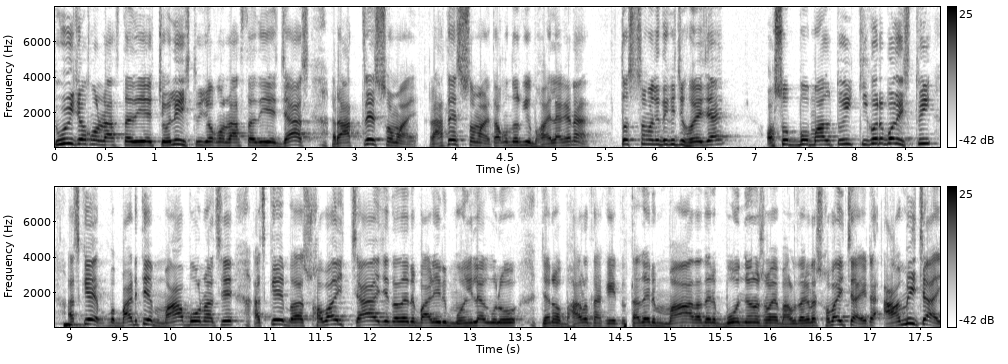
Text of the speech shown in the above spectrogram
তুই যখন রাস্তা দিয়ে চলিস, তুই যখন রাস্তা দিয়ে যাস, রাত্রের সময়, রাতের সময়, তখন তোর কি ভয় লাগে না? তোর সঙ্গে যদি কিছু হয়ে যায় অসভ্য মাল তুই কি করে বলিস? তুই আজকে বাড়িতে মা বোন আছে, আজকে সবাই চায় যে তাদের বাড়ির মহিলাগুলো যেন ভালো থাকে, তাদের মা, তাদের বোন যেন সবাই ভালো থাকে, এটা সবাই চায়, এটা আমি চাই।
